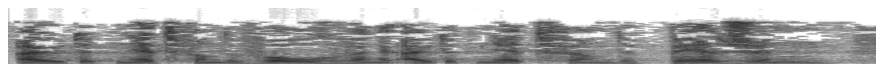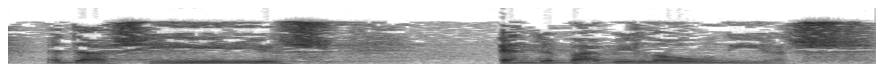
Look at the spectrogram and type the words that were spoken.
uit het net van de vogelvanger, uit het net van de Perzen, de Assyriërs en de Babyloniërs.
